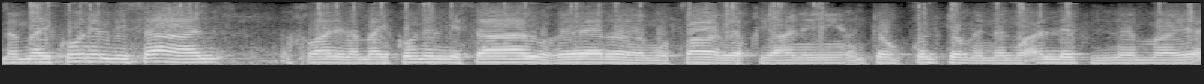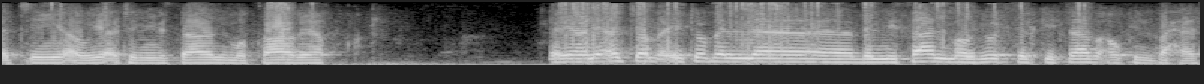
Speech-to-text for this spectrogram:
لما يكون المثال إخواني لما يكون المثال غير مطابق يعني أنتم قلتم إن المؤلف لما يأتي أو يأتي بمثال مطابق. يعني أنتم ائتوا بالمثال الموجود في الكتاب أو في البحث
